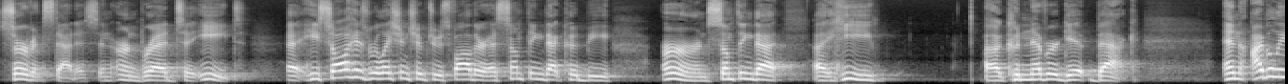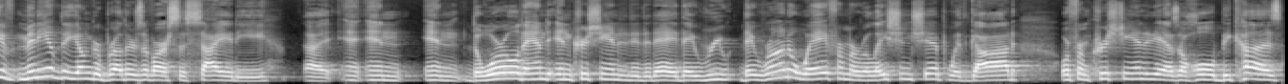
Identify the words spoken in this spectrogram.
servant status and earn bread to eat. Uh, he saw his relationship to his father as something that could be earned, something that uh, he uh, could never get back. And I believe many of the younger brothers of our society uh, in, in the world and in Christianity today, they, re, they run away from a relationship with God or from Christianity as a whole because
